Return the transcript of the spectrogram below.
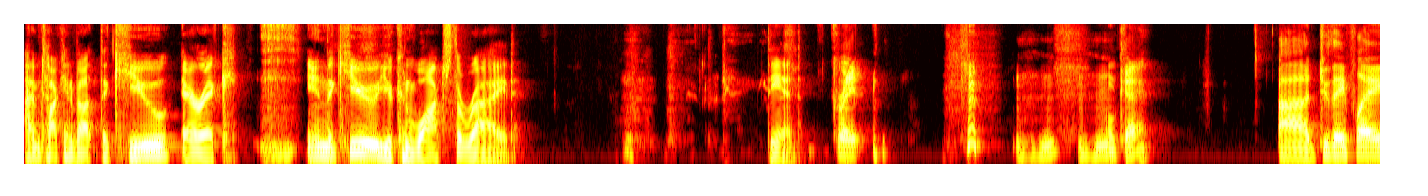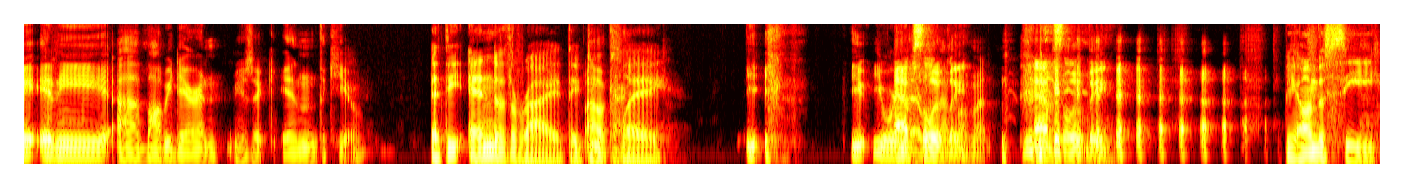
I'm talking about the queue, Eric. In the queue, you can watch the ride. The end. Great. hmm hmm Okay. Uh, do they play any uh, Bobby Darin music in the queue? At the end of the ride, they do Okay. play. You, you, you were Absolutely. There for that Absolutely. Beyond the Sea.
